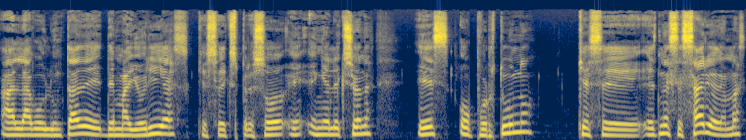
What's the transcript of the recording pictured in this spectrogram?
a la voluntad de, de mayorías que se expresó en, en, elecciones, es oportuno, que se, es necesario además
